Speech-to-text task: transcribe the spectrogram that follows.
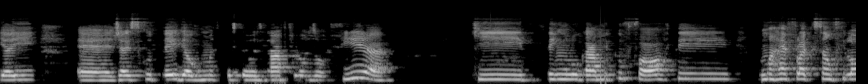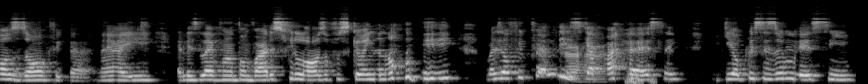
E aí é, já escutei de algumas pessoas da filosofia que tem um lugar muito forte uma reflexão filosófica, né? Aí eles levantam vários filósofos que eu ainda não li, mas eu fico feliz uhum. que aparecem e que eu preciso ler, sim.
